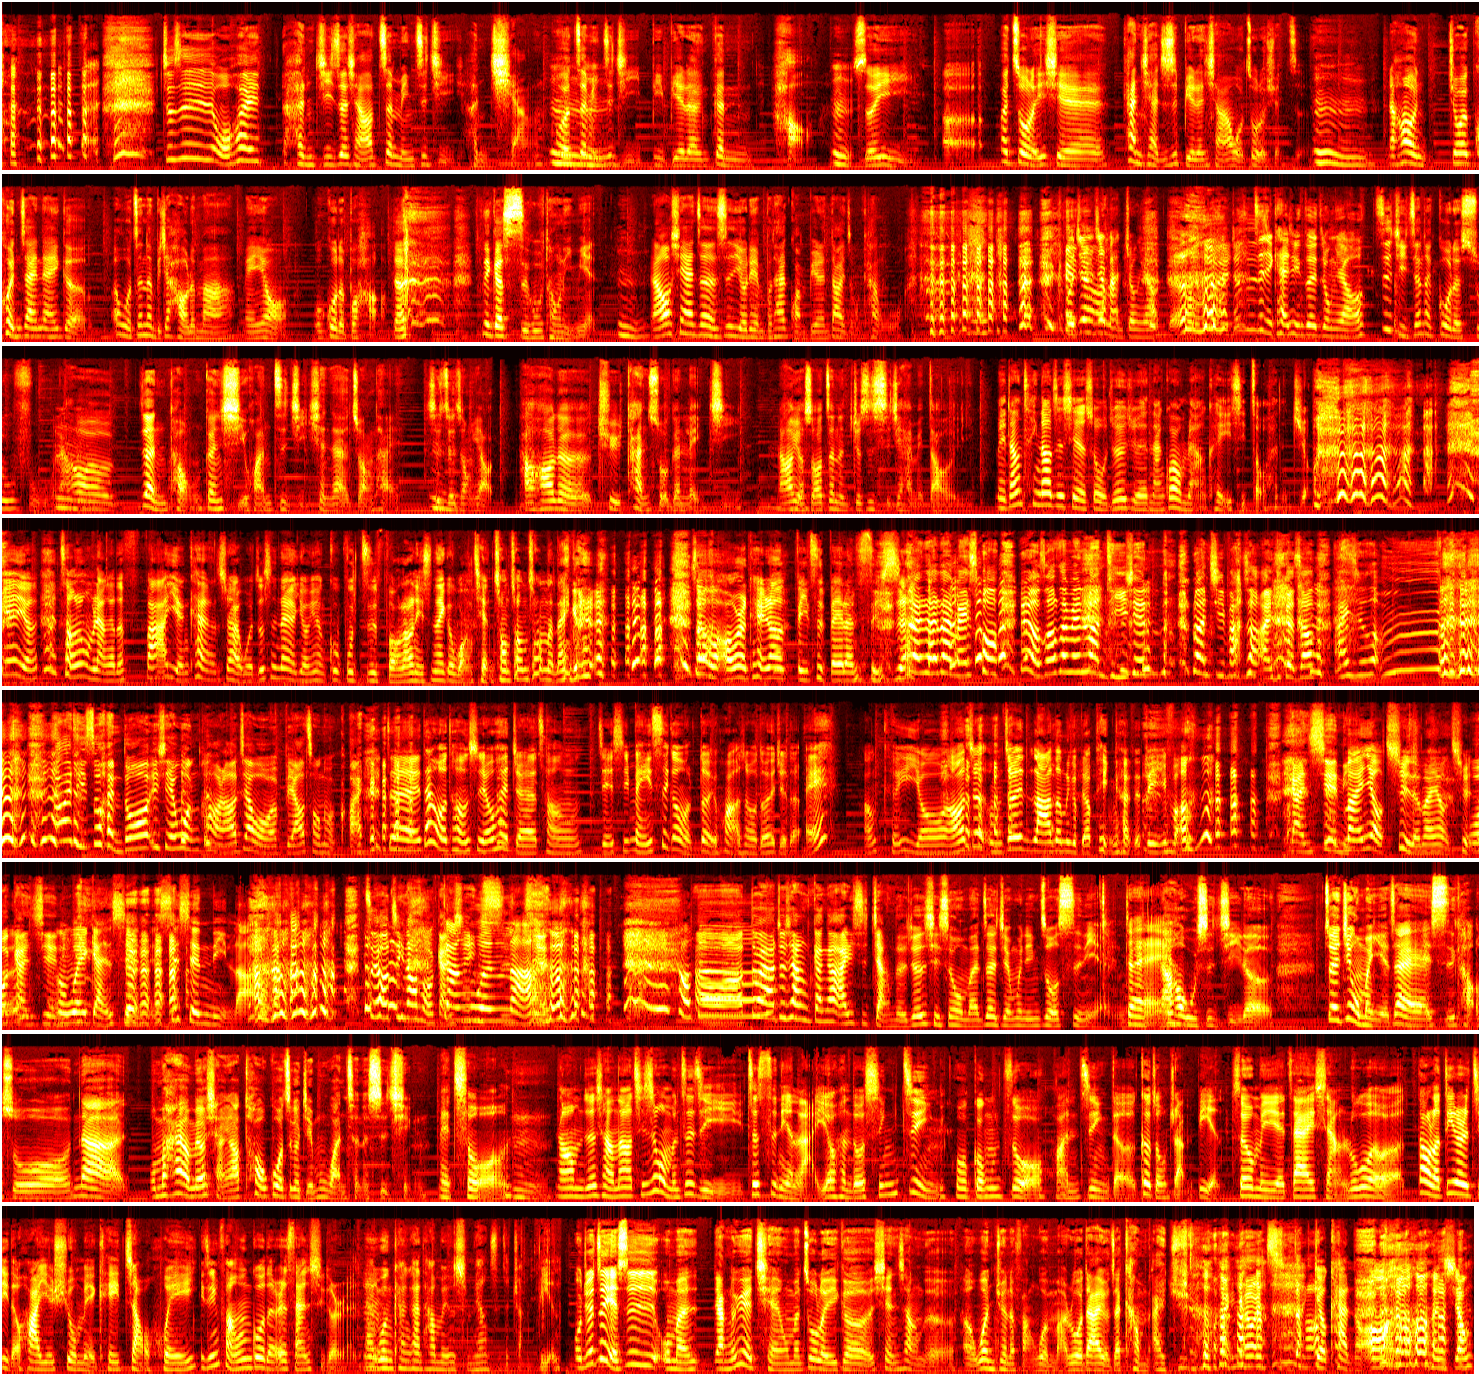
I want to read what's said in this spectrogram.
就是我会很急着想要证明自己很强，嗯。或者证明自己比别人更好，嗯所以呃会做了一些看起来只是别人想要我做的选择，嗯然后就会困在那一个，啊，我真的比较好了吗？没有。我过得不好的 那个死胡同里面。嗯，然后现在真的是有点不太管别人到底怎么看我，我觉得这蛮重要的，对，就是自己开心最重要。自己真的过得舒服，嗯然后认同跟喜欢自己现在的状态是最重要的。嗯好好的去探索跟累积，然后有时候真的就是时间还没到而已。每当听到这些的时候，我就会觉得难怪我们两个可以一起走很久，因为有从我们两个的发言看得出来，我就是那个永远固步自封，然后你是那个往前冲冲冲的那个人，所以我们偶尔可以让彼此 balance 一下。对对对，没错。因为有时候在那边乱提一些 乱七八糟 idea 的时候哎就说嗯，他会提出很多一些问号，然后叫我们不要冲那么快。对，但我同时又会觉得，从杰西每一次跟我对话的时候，我都会觉得，哎、好像可以哦，然后就我们就会拉到那个比较平衡的地方，感谢你，蛮有趣的，蛮有趣的。我感谢你我也感谢你，谢谢你啦，最后进到什么感性时啦间？好啊，对啊，就像刚刚爱丽丝讲的，就是其实我们这个节目已经做四年，对，然后五十集了。最近我们也在思考说，那我们还有没有想要透过这个节目完成的事情？没错。嗯，然后我们就想到，其实我们自己这四年来有很多心境或工作环境的各种转变，所以我们也在想，如果到了第二季的话，也许我们也可以找回已经访问过的二三十个人，来问看看他们有什么样子的转变。我觉得这也是我们两个月前我们做了一个线上的呃问卷的访问嘛。如果大家有在看我们的 IG 的话，应该会知道。给我看哦，哦 很凶。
